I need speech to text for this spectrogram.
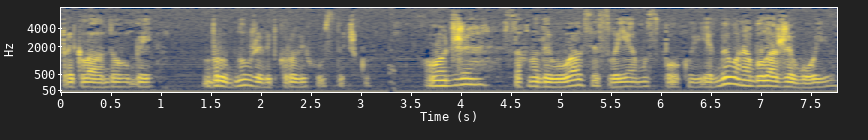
приклала до губи брудну вже від крові хусточку. Отже, Сахно дивувався своєму спокою. Якби вона була живою,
